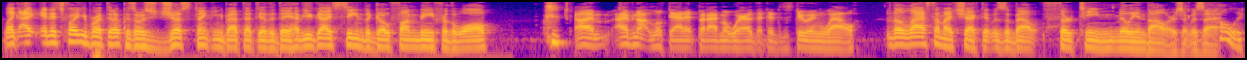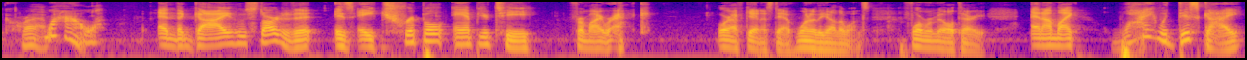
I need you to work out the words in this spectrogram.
Like I and it's funny you brought that up because I was just thinking about that the other day. Have you guys seen the GoFundMe for the wall? Um, I've not looked at it, but I'm aware that it is doing well. The last time I checked, it was about thirteen million dollars. It was at, Holy crap! Wow. and the guy who started it is a triple amputee from Iraq or Afghanistan, one of the other ones, former military. And I'm like, why would this guy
